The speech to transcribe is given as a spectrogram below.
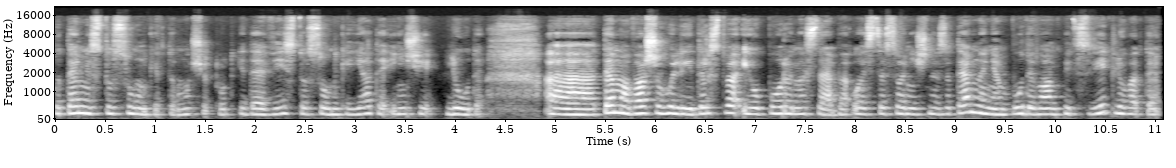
по темі стосунків, тому що тут іде вісь стосунки, я та інші люди. Е, Тема вашого лідерства і опори на себе. Ось це сонячне затемнення буде вам підсвітлювати,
